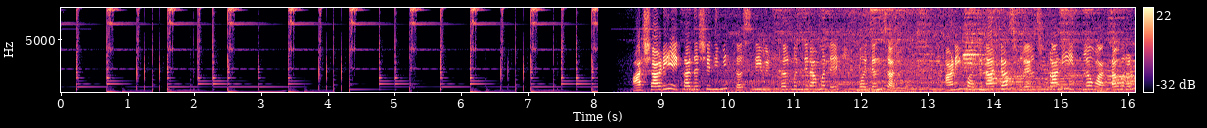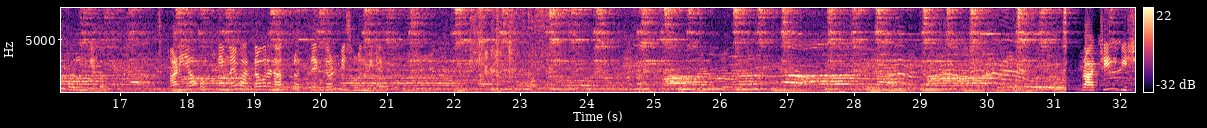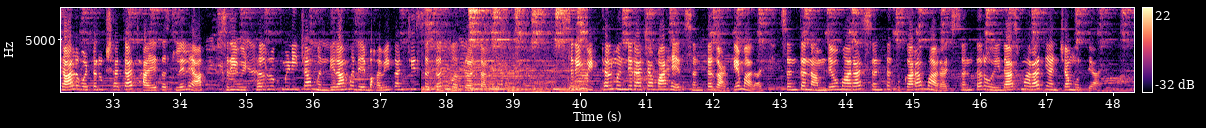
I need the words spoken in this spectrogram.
आषाढी एकादशीनिमित्त श्री विठ्ठल मंदिरामध्ये भजन चालू होते आणि भजनाच्या सुरेल सुराने इथलं वातावरण भरून गेलं आणि या भक्तिमय वातावरणात प्रत्येकजण मिसळून गेले प्राचीन विशाल वटवृक्षाच्या छायेत असलेल्या श्री विठ्ठल रुक्मिणीच्या मंदिरामध्ये भाविकांची सतत वर्दळ चालू श्री विठ्ठल मंदिराच्या बाहेर संत गाडगे महाराज संत नामदेव महाराज संत तुकाराम महाराज संत रोहिदास महाराज यांच्या मूर्त्या आहेत.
